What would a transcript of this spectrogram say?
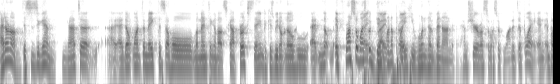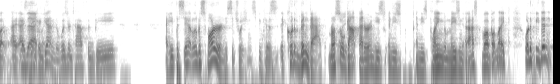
I don't know. This is again not to. I, I, don't want to make this a whole lamenting about Scott Brooks thing because we don't know who. Uh, no, if Russell Westbrook right, didn't right, want to play, right. he wouldn't have been on there. I'm sure Russell Westbrook wanted to play, and but I, I think again the Wizards have to be. I hate to say it, a little bit smarter in these situations because it could have been bad. Russell got better, and he's and he's and he's playing amazing yeah. basketball. But like, what if he didn't?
